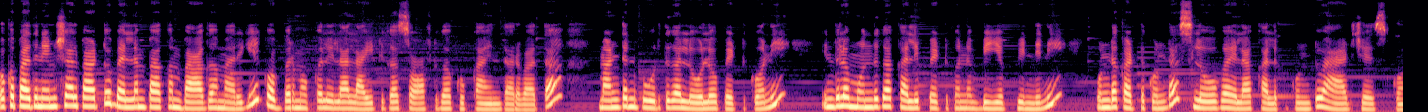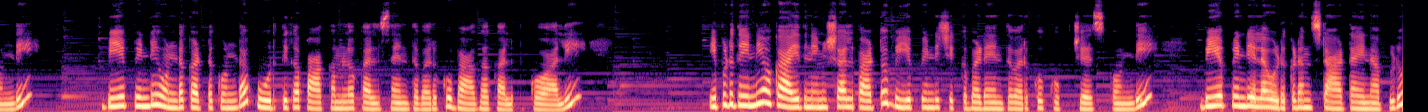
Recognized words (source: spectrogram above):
ఒక పది నిమిషాల పాటు బెల్లం పాకం బాగా మరిగి కొబ్బరి ముక్కలు ఇలా లైట్గా సాఫ్ట్గా కుక్ అయిన తర్వాత మంటను పూర్తిగా లోలో పెట్టుకొని ఇందులో ముందుగా కలిపి పెట్టుకున్న బియ్యం పిండిని ఉండకట్టకుండా స్లోగా ఇలా కలుపుకుంటూ యాడ్ చేసుకోండి. బియ్య పిండి ఉండకట్టకుండా పూర్తిగా పాకంలో కలిసేంత వరకు బాగా కలుపుకోవాలి. ఇప్పుడు దీన్ని ఒక ఐదు నిమిషాల పాటు బియ్య పిండి చిక్కబడేంత వరకు కుక్ చేసుకోండి. బియ్య పిండి ఇలా ఉడకడం స్టార్ట్ అయినప్పుడు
